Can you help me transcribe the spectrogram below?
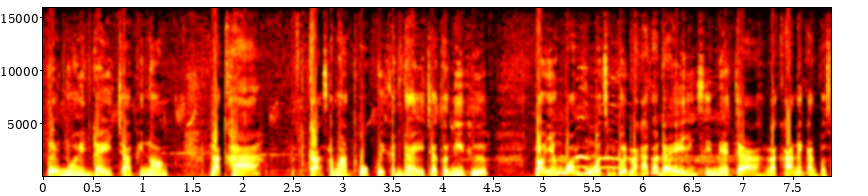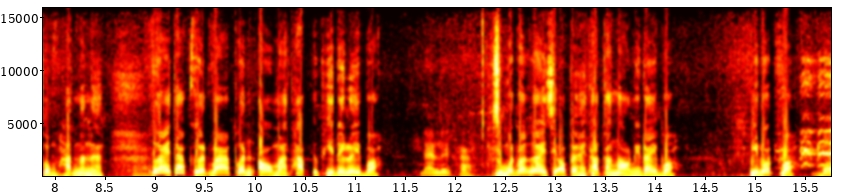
เอ้ยน้อยได้จ้าพี่น้องราคาก็สามารถโทรคุยกันได้จ้าตัวนี้คือ เรายังบอกหัวาสิเปิดราคาเท่าใดยังสิแหม่จ้าราคาในการผสมพันธุ์นั่นน่ะค่ะเอ้ยถ้าเกิดว่าเพิ่นเอามาทับอยู่พี่ได้เลยบ่ได้เลยค่ะ สมมติว่าเอ้ยสิเอาไปให้ทับทั้งนอกนี่ได้บ่มีรถบ่บ่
